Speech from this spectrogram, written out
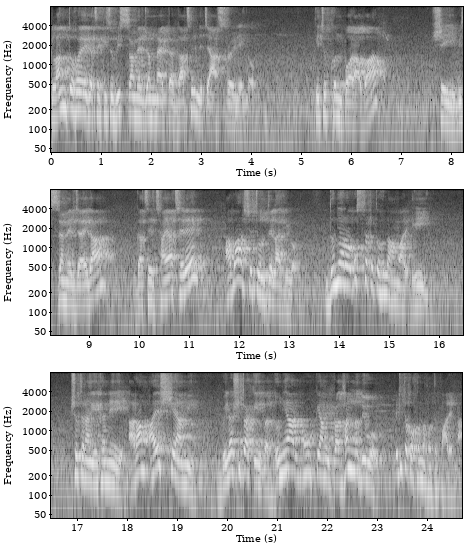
ক্লান্ত হয়ে গেছে, কিছু বিশ্রামের জন্য একটা গাছের নিচে আশ্রয় নিল। কিছুক্ষণ পর আবার সেই বিশ্রামের জায়গা গাছের ছায়া ছেড়ে আবার সে চলতে লাগল। দুনিয়ার অবস্থাটা তো হলো আমার এই। সুতরাং এখানে আরাম আয়েসকে আমি, বিলাসিতাকে বা দুনিয়ার মুখকে আমি প্রাধান্য দেব, এটি তো কখনো হতে পারে না।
